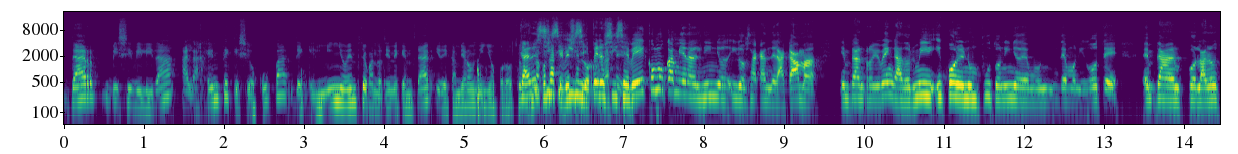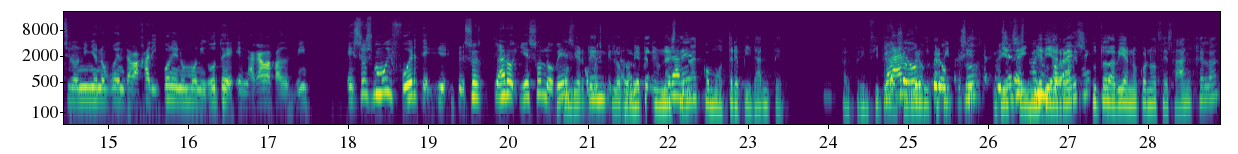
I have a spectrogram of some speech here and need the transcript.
dar visibilidad a la gente que se ocupa de que el niño entre cuando tiene que entrar y de cambiar a un niño por otro. Claro, es una sí, cosa sí, que ves en los pero si se ve cómo cambian al niño y lo sacan de la cama, en plan rollo, venga a dormir y ponen un puto niño de, mon- de monigote, en plan por la noche los niños no pueden trabajar y ponen un monigote en la cama para dormir. Eso es muy fuerte. Y- y- pero eso es, claro, y eso lo ves. como convierten, lo convierten en una escena vez. como trepidante. Al principio Claro, del segundo pero- capítulo pero pero si un media res, tú todavía no conoces a Ángela,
